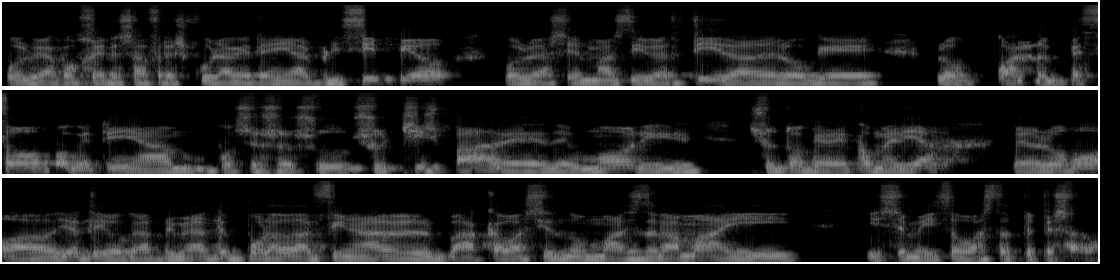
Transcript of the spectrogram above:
vuelve a coger esa frescura que tenía al principio, vuelve a ser más divertida de lo que lo, cuando empezó, porque tenía pues eso, su, su chispa de, humor y su toque de comedia. Pero luego, ya te digo, que la primera temporada al final acaba siendo más drama y, y se me hizo bastante pesada.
